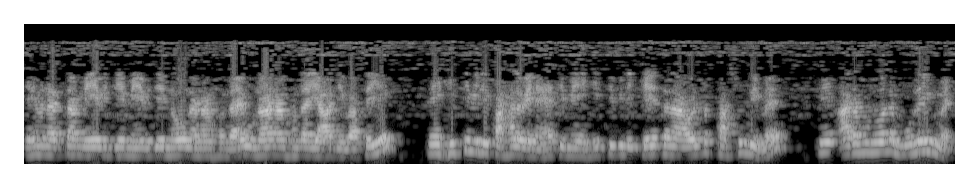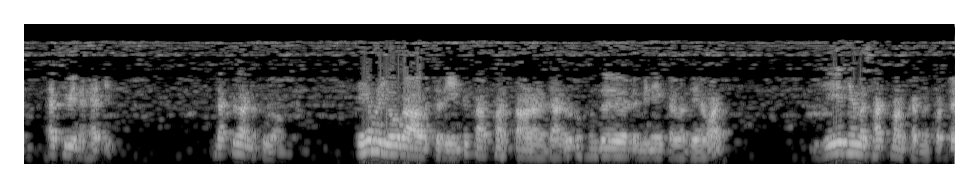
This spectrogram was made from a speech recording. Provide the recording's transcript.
එහෙම නැත්නම් මේ විදිහේ මේ විදිහේ නොවුනා නම් හොඳයි, වුණා නම් හොඳයි ආදී වශයෙන් මේ හිතවිලි පහළ වෙන හැටි මේ හිතවිලි චේතනාවලට පසුබිම මේ අරමුණු වල මුලින්ම ඇති වෙන හැටි දැක ගන්න පුළුවන්. එහෙම යෝගාවචරයෙන් කර්මස්ථානාචාරයට හොඳට මෙනෙහි කරලා දෙනවා. විශේෂයෙන්ම සක්මන් කරනකොට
